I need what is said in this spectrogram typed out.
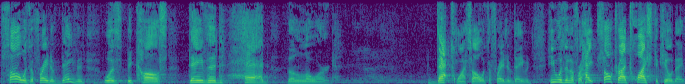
Saul was afraid of David was because David had the Lord. That's why Saul was afraid of David. He wasn't afraid. Hey, Saul tried twice to kill David.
